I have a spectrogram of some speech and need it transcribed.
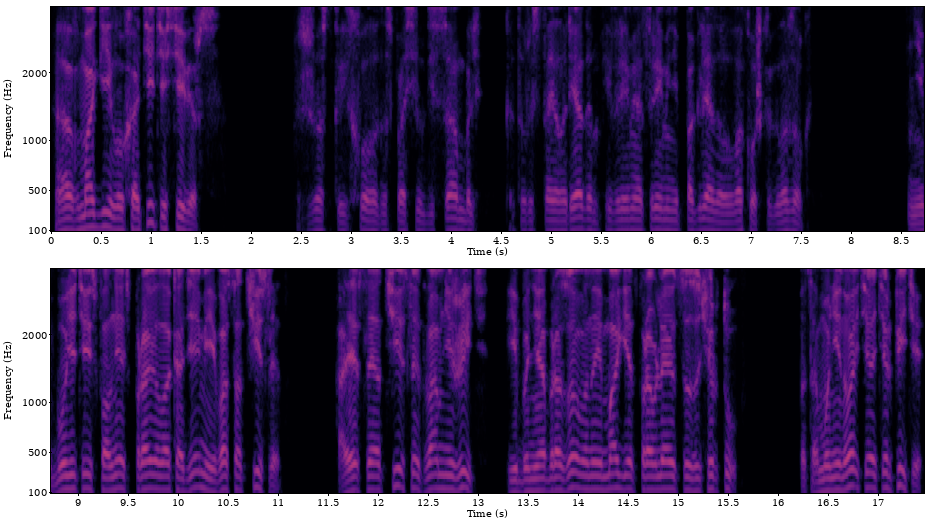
«А в могилу хотите, Сиверс?» Жестко и холодно спросил Десамбль, который стоял рядом и время от времени поглядывал в окошко глазок. Не будете исполнять правила Академии, вас отчислят. А если отчислят, вам не жить, ибо необразованные маги отправляются за черту. Потому не нойте, а терпите».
